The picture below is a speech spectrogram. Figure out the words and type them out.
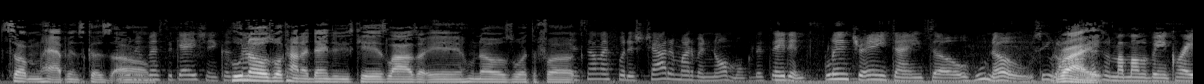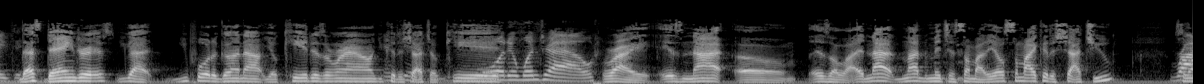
something happens because um investigation. Cause who knows what kind of danger these kids lives are in who knows what the fuck It sounded like for this child, it might have been normal because they didn't flinch or anything. So who knows? He was like, Right. "Oh, This is my mama being crazy. that's dangerous you got you pulled a gun out your kid is around you could have shot your kid More than one child. right it's not um there's a lot not not to mention somebody else somebody could have shot you So, like-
